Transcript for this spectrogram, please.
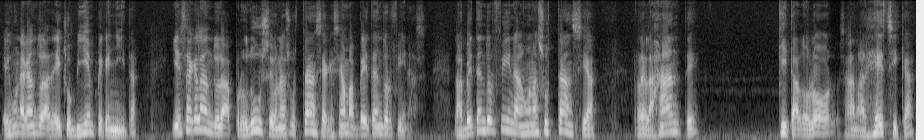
es una glándula de hecho bien pequeñita, y esa glándula produce una sustancia que se llama beta endorfinas. La beta endorfina es una sustancia relajante, quita dolor, o sea, analgésica,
